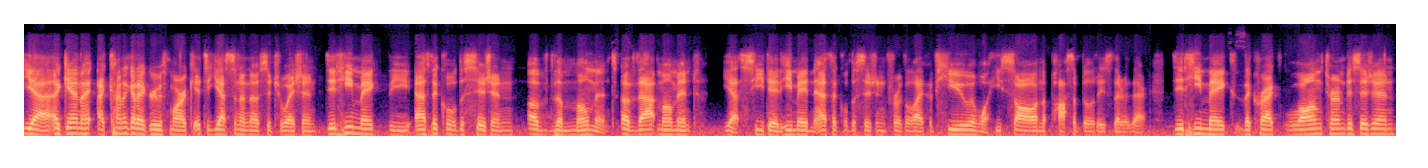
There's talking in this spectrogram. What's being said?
Yeah, again, I, I kind of got to agree with Mark. It's a yes and a no situation. Did he make the ethical decision of the moment, of that moment? Yes, he did. He made an ethical decision for the life of Hugh and what he saw and the possibilities that are there. Did he make the correct long term decision?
